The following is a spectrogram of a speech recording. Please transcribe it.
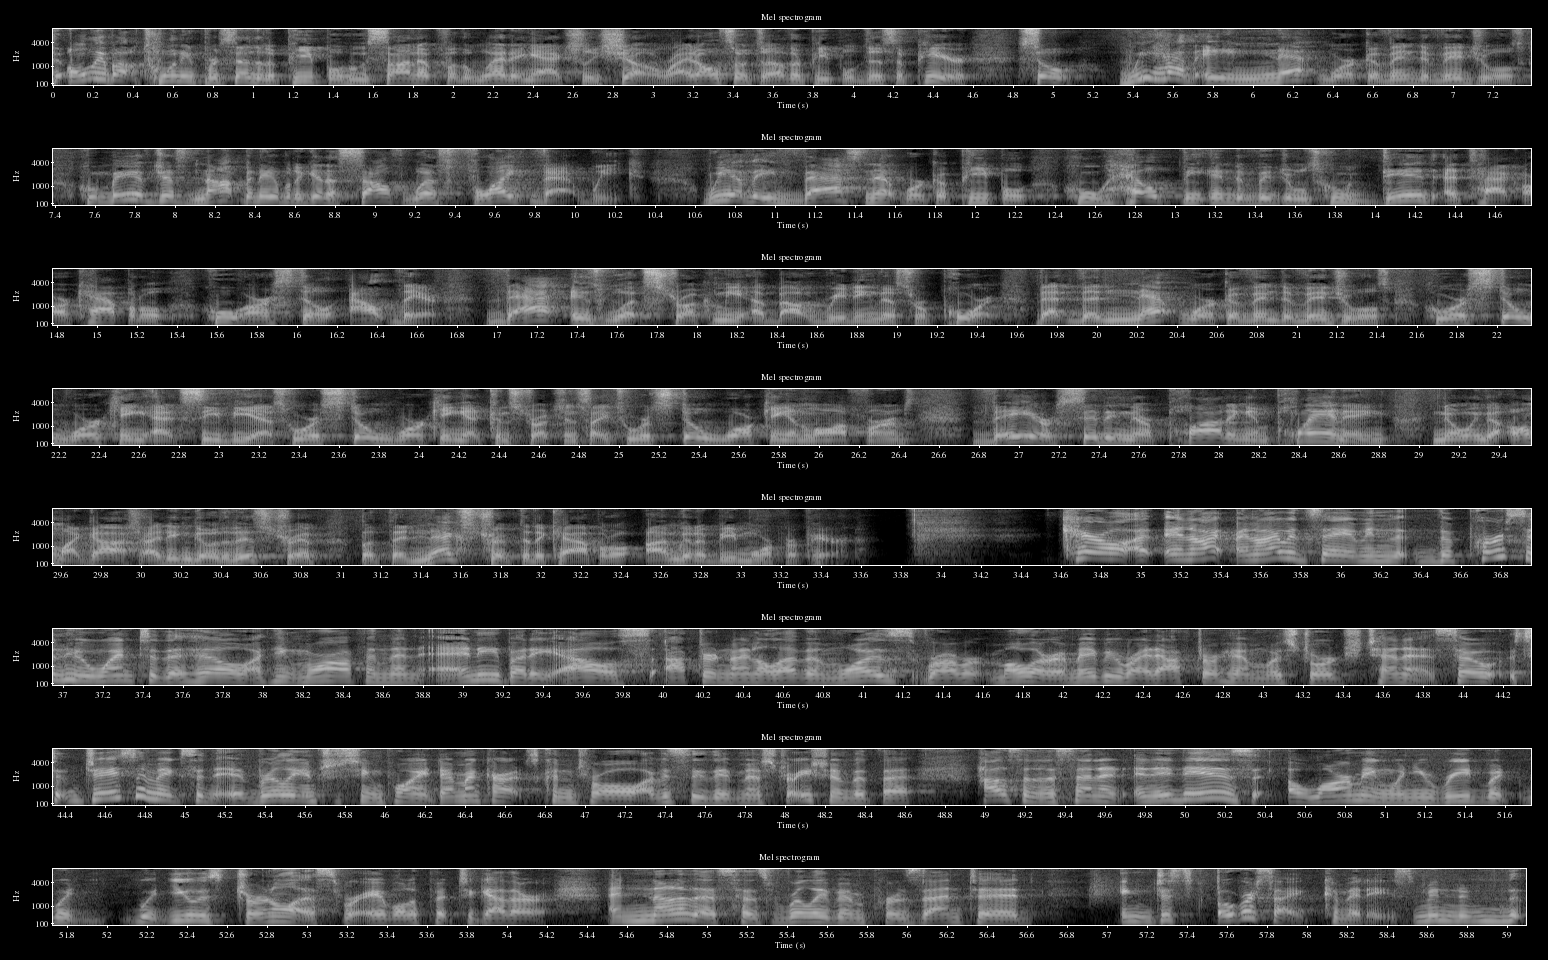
only about 20% of the people who sign up for the wedding actually show, right? All sorts of other people disappear. So We have a network of individuals who may have just not been able to get a Southwest flight that week. We have a vast network of people who helped the individuals who did attack our Capitol who are still out there. That is what struck me about reading this report, that the network of individuals who are still working at CVS, who are still working at construction sites, who are still working in law firms, they are sitting there plotting and planning, knowing that, oh my gosh, I didn't go to this trip, but the next trip to the Capitol, I'm going to be more prepared. Carol, and I and I would say, I mean, the, the, person who went to the Hill, I think more often than anybody else after 9/11 was Robert Mueller, and maybe right after him was George Tenet. So, so Jason makes a really interesting point. Democrats control obviously the administration, but the House and the Senate, and it is alarming when you read what what, what you as journalists were able to put together, and none of this has really been presented in just oversight committees. I mean,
